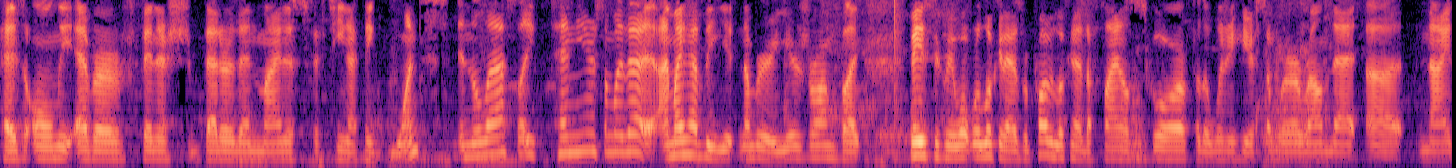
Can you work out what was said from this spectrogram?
has only ever finished better than minus 15 i think once in the last like 10 years something like that. I might have the number of years wrong but basically what we're looking at is we're probably looking at a final score for the winner here somewhere around that uh, 9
